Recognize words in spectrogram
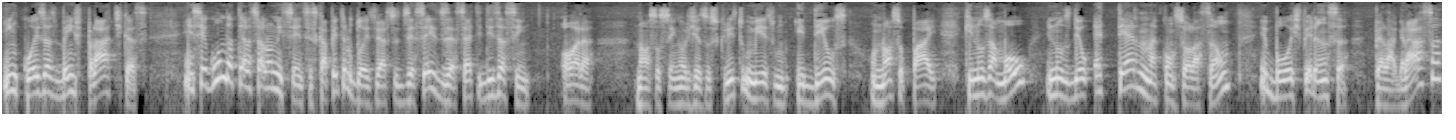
em coisas bem práticas. Em 2 Tessalonicenses, capítulo 2, versos 16 e 17, diz assim: Ora, nosso Senhor Jesus Cristo mesmo e Deus, o nosso Pai, que nos amou e nos deu eterna consolação e boa esperança, pela graça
